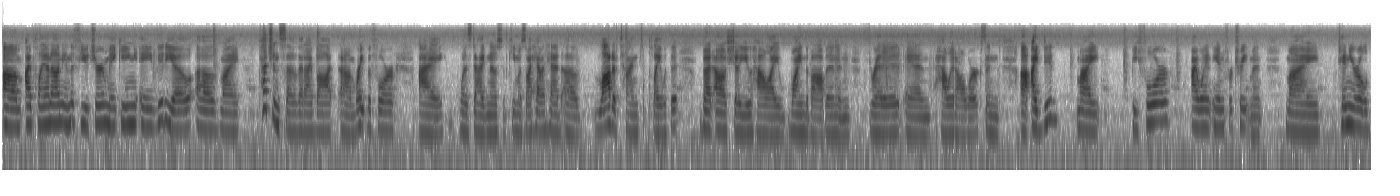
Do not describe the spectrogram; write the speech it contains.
Um, I plan on in the future making a video of my touch and sew that I bought um, right before I was diagnosed with chemo. So I haven't had a lot of time to play with it, but I'll show you how I wind the bobbin and thread it and how it all works. And uh, I did my, before I went in for treatment, my 10 year old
